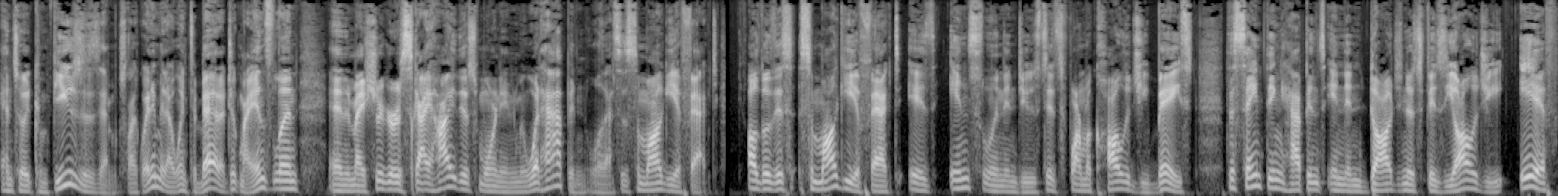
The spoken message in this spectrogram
And so it confuses them. It's like, wait a minute, I went to bed, I took my insulin, and my sugar is sky high this morning. I mean, what happened? Well, that's the Somogyi effect. Although this Somogyi effect is insulin induced, it's pharmacology based, the same thing happens in endogenous physiology if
